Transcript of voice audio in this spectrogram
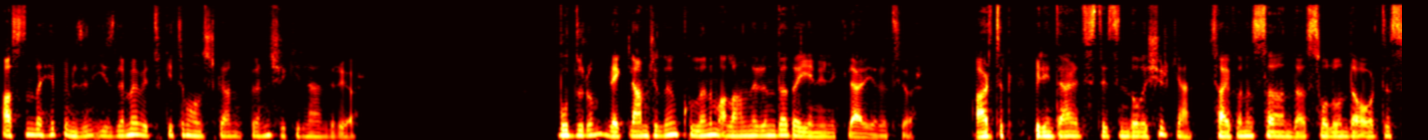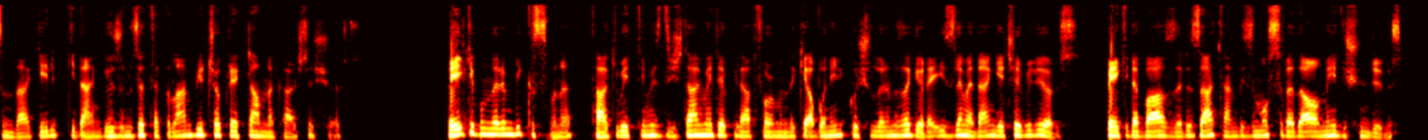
aslında hepimizin izleme ve tüketim alışkanlıklarını şekillendiriyor. Bu durum reklamcılığın kullanım alanlarında da yenilikler yaratıyor. Artık bir internet sitesinde dolaşırken sayfanın sağında, solunda, ortasında gelip giden gözümüze takılan birçok reklamla karşılaşıyoruz. Belki bunların bir kısmını takip ettiğimiz dijital medya platformundaki abonelik koşullarımıza göre izlemeden geçebiliyoruz. Belki de bazıları zaten bizim o sırada almayı düşündüğümüz,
